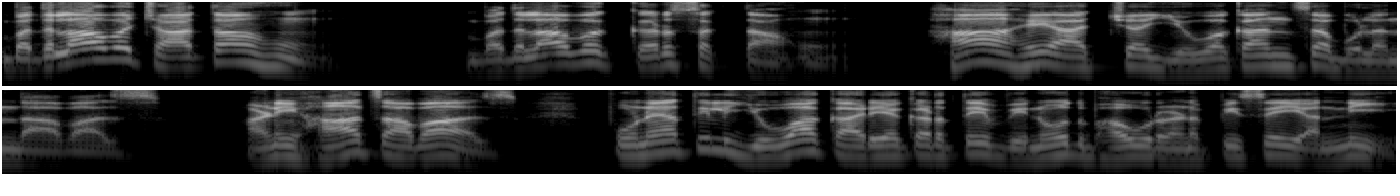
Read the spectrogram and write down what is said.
बदलाव चाहता हूं बदलाव कर सकता हूं. हा आहे आजच्या युवकांचा बुलंद आवाज. आणि हाच आवाज पुण्यातील युवा कार्यकर्ते विनोद भाऊ रणपिसे यांनी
